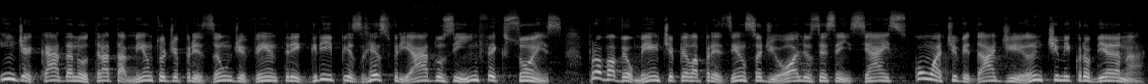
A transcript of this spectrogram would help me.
indicada no tratamento de prisão de ventre, gripes, resfriados e infecções, provavelmente pela presença de óleos essenciais com atividade antimicrobiana.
